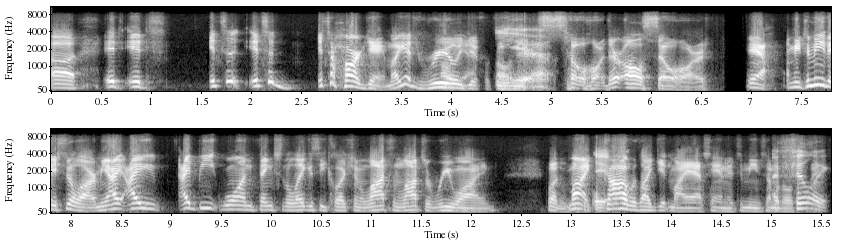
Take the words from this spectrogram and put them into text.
uh, it it's it's a it's a it's a hard game. Like it's really yeah. difficult. Yeah. They're so hard. They're all so hard. Yeah, I mean, to me, they still are. I mean, I I, I beat one thanks to the Legacy Collection lots and lots of rewind. But Mhm. my Yeah. God, was I getting my ass handed to me in some I of those? I feel fights. like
